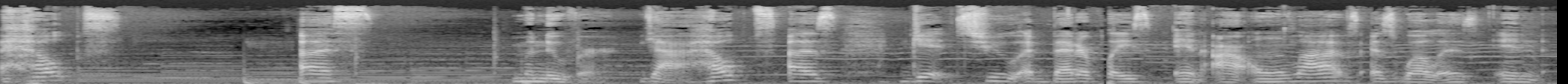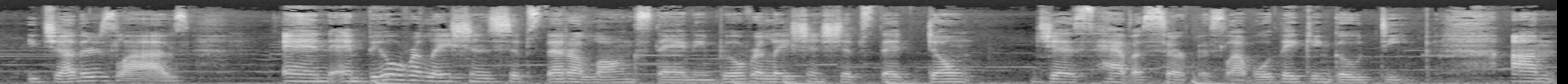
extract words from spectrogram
helps us maneuver. Yeah, helps us get to a better place in our own lives as well as in each other's lives and and build relationships that are long standing, build relationships that don't just have a surface level, they can go deep. Um,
